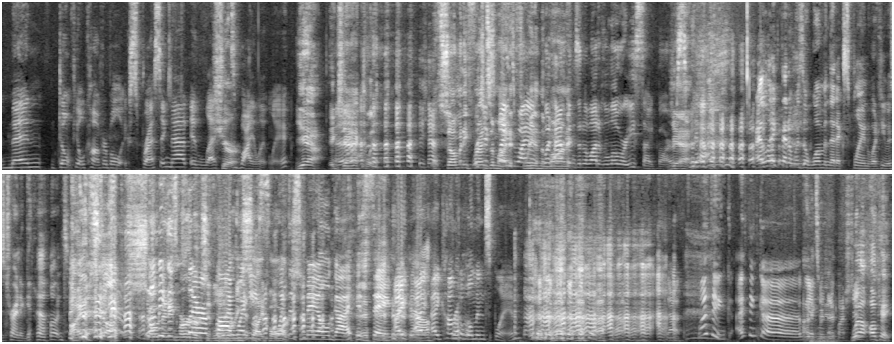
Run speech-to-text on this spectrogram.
men don't feel comfortable expressing that unless Sure. it's violently. yeah, exactly. yeah. so many Which friends of mine explains at why three in the what morning. happens in a lot of the Lower East Side bars. Yeah, I like that it was a woman that explained what he was trying to get out. I have stopped so Let me many just murders in clarify Lower what, East he, Side what bars. this male guy is saying I, now. I, I come to woman's plain. Yeah. Well, I think I think uh, we I think answered we that question. Well, okay,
